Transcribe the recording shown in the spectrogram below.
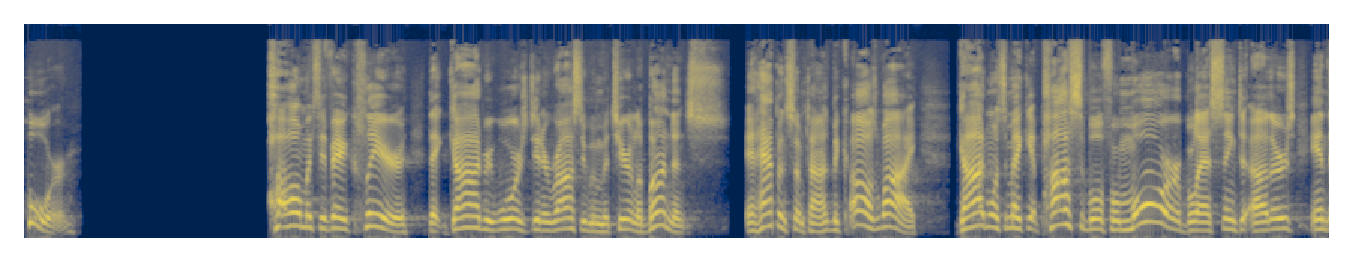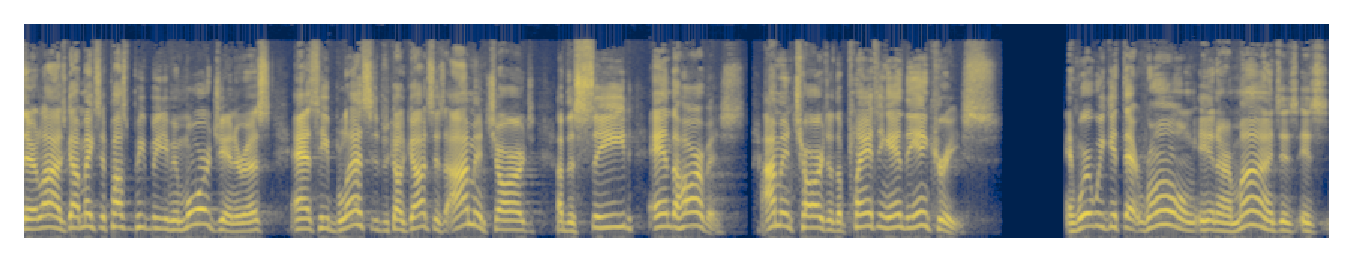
poor. Paul makes it very clear that God rewards generosity with material abundance it happens sometimes because why? God wants to make it possible for more blessing to others in their lives. God makes it possible for people to be even more generous as He blesses because God says, I'm in charge of the seed and the harvest. I'm in charge of the planting and the increase. And where we get that wrong in our minds is, is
